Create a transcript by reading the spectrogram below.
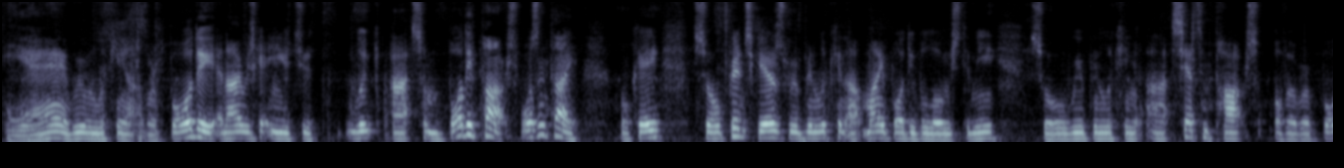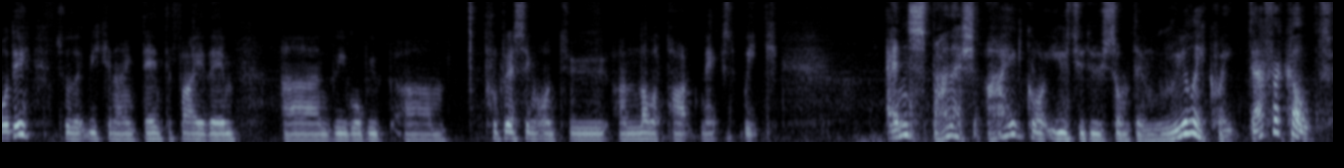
to me. Yeah, we were looking at our body, and I was getting you to th- look at some body parts, wasn't I? Okay, so parents cares, we've been looking at my body belongs to me. So we've been looking at certain parts of our body so that we can identify them, and we will be um, progressing on to another part next week. In Spanish, I got you to do something really quite difficult.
